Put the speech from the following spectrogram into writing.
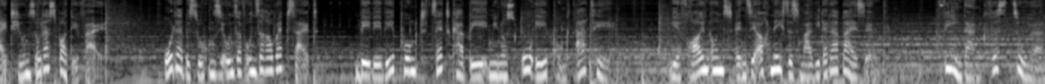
iTunes oder Spotify. Oder besuchen Sie uns auf unserer Website www.zkb-oe.at. Wir freuen uns, wenn Sie auch nächstes Mal wieder dabei sind. Vielen Dank fürs Zuhören.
